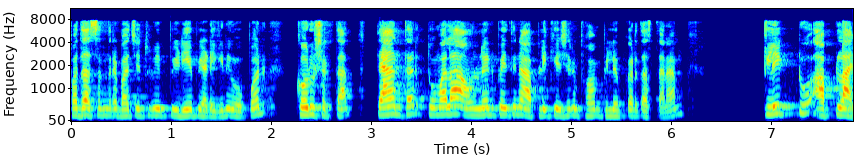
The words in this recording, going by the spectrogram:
पदासंदर्भाचे तुम्ही पीडीएफ या ठिकाणी ओपन करू शकता. त्यानंतर तुम्हाला ऑनलाईन पद्धतीने अप्लिकेशन फॉर्म फिलअप करत असताना क्लिक टू अप्लाय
